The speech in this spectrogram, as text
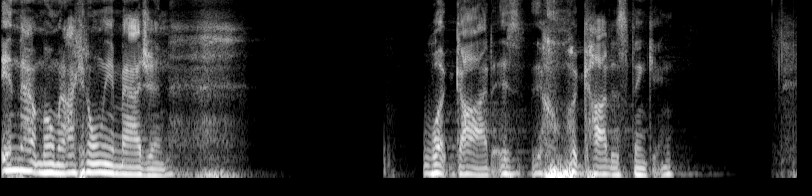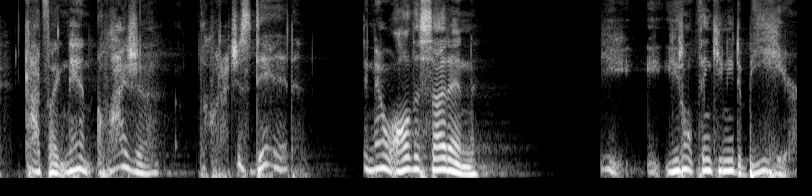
in that moment, I can only imagine what God is what God is thinking. God's like, man, Elijah, look what I just did. And now all of a sudden, you, you don't think you need to be here.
